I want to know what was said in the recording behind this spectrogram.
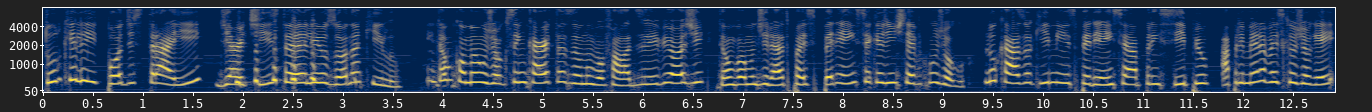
Tudo que ele pôde extrair de artista, ele usou naquilo. Então, como é um jogo sem cartas, eu não vou falar de sleeve hoje, então vamos direto para a experiência que a gente teve com o jogo. No caso aqui, minha experiência a princípio, a primeira vez que eu joguei,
